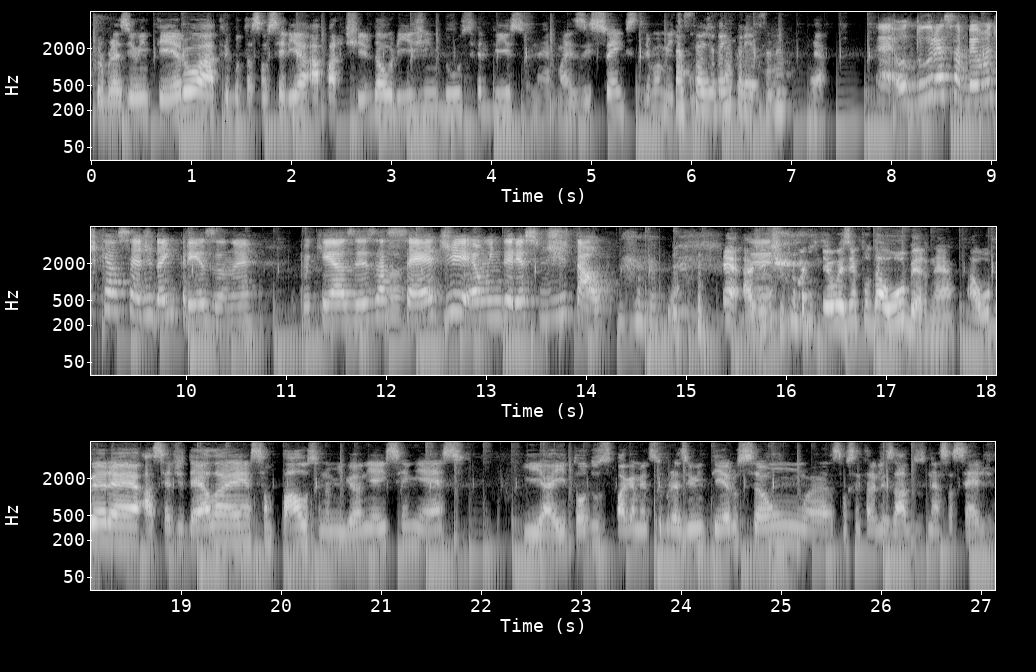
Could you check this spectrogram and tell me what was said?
para o Brasil inteiro, a tributação seria a partir da origem do serviço, né? Mas isso é extremamente da sede da empresa, né? É. é. O duro é saber onde que é a sede da empresa, né? Porque às vezes a ah. sede é um endereço digital. É, a é. gente pode ter o exemplo da Uber, né? A Uber é a sede dela é em São Paulo, se não me engano, e é ICMS. E aí todos os pagamentos do Brasil inteiro são, uh, são centralizados nessa sede.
